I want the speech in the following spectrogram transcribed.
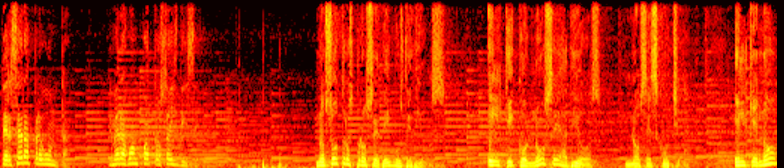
Tercera pregunta. Primera Juan 4:6 dice, Nosotros procedemos de Dios. El que conoce a Dios nos escucha. El que no,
